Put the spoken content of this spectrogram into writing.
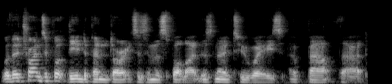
Well, they're trying to put the independent directors in the spotlight. There's no two ways about that.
